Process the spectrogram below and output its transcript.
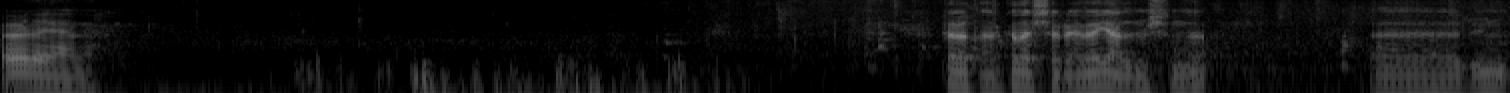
Öyle yani. Evet arkadaşlar eve geldim şimdi. Ee, dün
